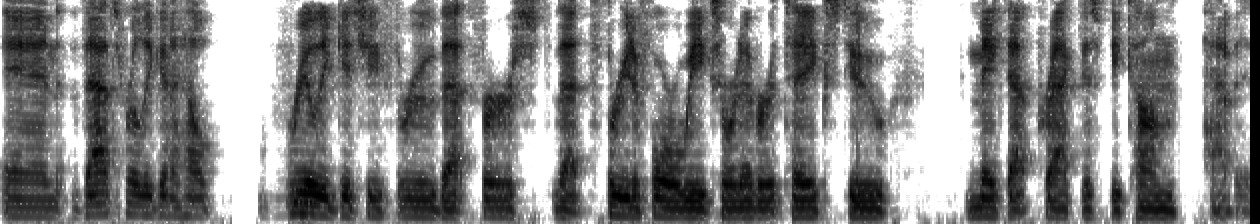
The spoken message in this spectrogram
And that's really going to help really get you through that first, that three to four weeks or whatever it takes to make that practice become habit,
